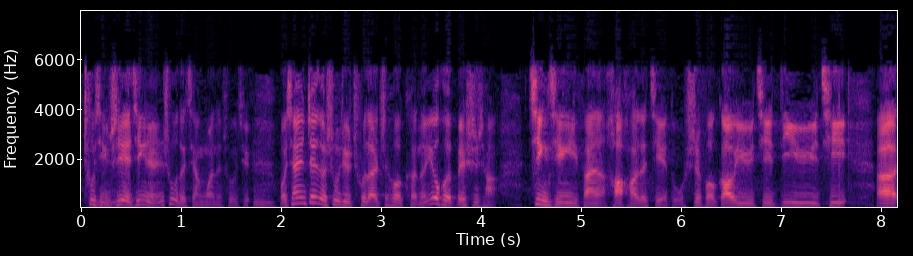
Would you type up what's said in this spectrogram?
出行失业金人数的相关的数据。嗯。我相信这个数据出来之后，可能又会被市场进行一番好好的解读，是否高于预期、低于预期，呃，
